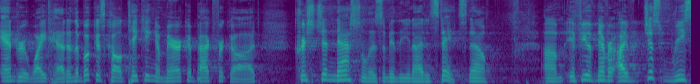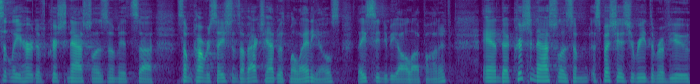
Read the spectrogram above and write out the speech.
Andrew Whitehead, and the book is called Taking America Back for God Christian Nationalism in the United States. Now, um, if you have never, I've just recently heard of Christian nationalism. It's uh, some conversations I've actually had with millennials. They seem to be all up on it. And uh, Christian nationalism, especially as you read the review,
